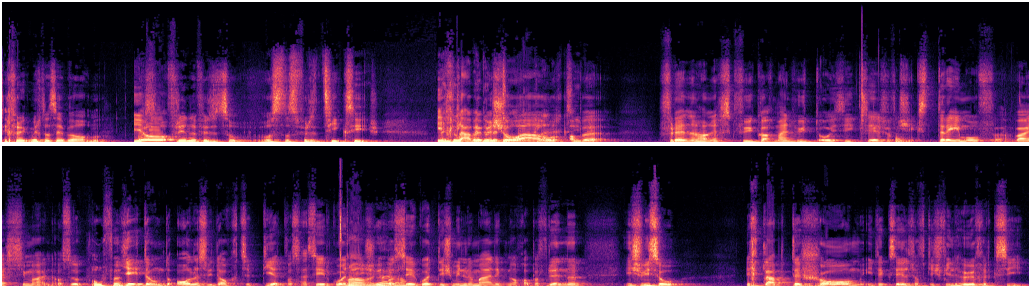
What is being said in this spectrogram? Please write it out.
Ich frage mich das eben auch mal. Ja. Was, früher für so, was das für eine Zeit war. Ich du- glaube eben schon auch, aber früher habe ich das Gefühl gehabt, ich meine, heute unsere Gesellschaft ist extrem offen, weißt du, ich meine, also Offen? jeder und alles wird akzeptiert, was auch sehr gut Ah, ist, ja, was ja. sehr gut ist meiner Meinung nach, aber früher ist wie so, ich glaube, der Charme in der Gesellschaft ist viel höher gewesen,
